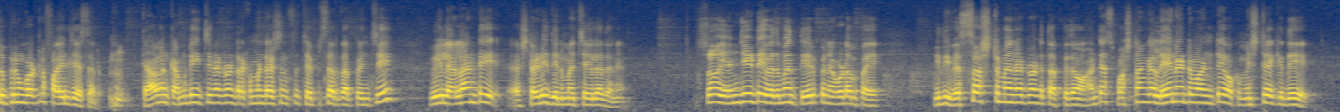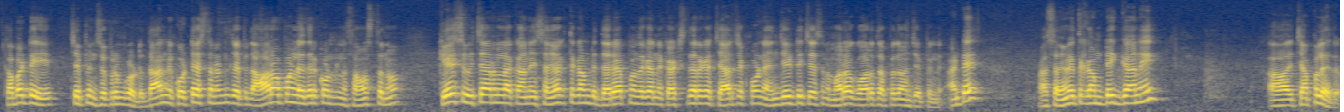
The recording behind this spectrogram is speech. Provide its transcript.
సుప్రీంకోర్టులో ఫైల్ చేశారు. కేవలం కమిటీ ఇచ్చినటువంటి రికమెండేషన్స్ చెప్పేశారు తప్పించి వీళ్ళు ఎలాంటి స్టడీ దీని మీద చేయలేదని. సో ఎన్జీటీ విధమైన తీర్పుని ఇవ్వడంపై ఇది విస్పష్టమైనటువంటి తప్పిదం. అంటే స్పష్టంగా లేనటువంటి ఒక మిస్టేక్ ఇది. కాబట్టి చెప్పింది సుప్రీంకోర్టు దాన్ని కొట్టేస్తున్నట్లు చెప్పింది. ఆరోపణలు ఎదుర్కొంటున్న సంస్థను కేసు విచారణలో కానీ సంయుక్త కమిటీ దర్యాప్తు కానీ కక్షిదారుగా చేర్చకపోవడం ఎన్జీటీ చేసిన మరో ఘోర తప్పిదం అని చెప్పింది. అంటే ఆ సంయుక్త కమిటీకి కానీ చెప్పలేదు.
